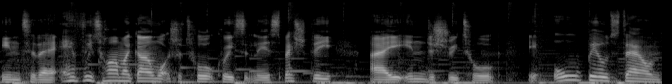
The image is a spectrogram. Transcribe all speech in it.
into there. Every time I go and watch a talk recently, especially a industry talk, it all builds down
